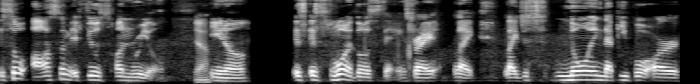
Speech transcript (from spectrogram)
it's so awesome. It feels unreal. Yeah. You know, it's it's one of those things, right? Like like just knowing that people are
